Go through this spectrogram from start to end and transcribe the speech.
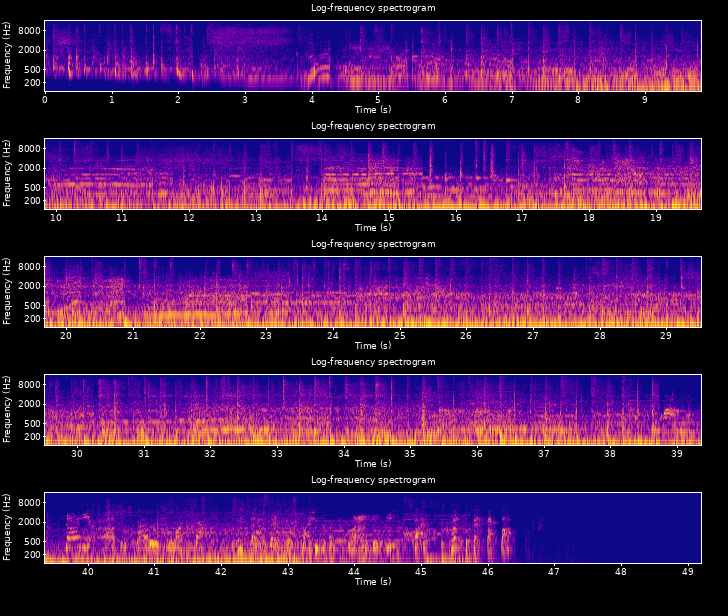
ameaças para o WhatsApp. Muitas dessas países do planeta impacto. Quanto pecado?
